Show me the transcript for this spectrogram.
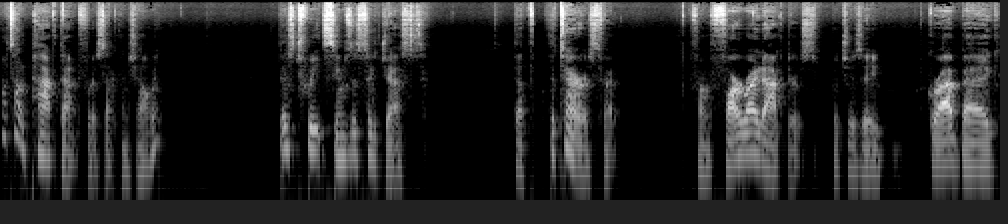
Let's unpack that for a second, shall we? This tweet seems to suggest that the terrorist threat from far right actors, which is a grab bag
